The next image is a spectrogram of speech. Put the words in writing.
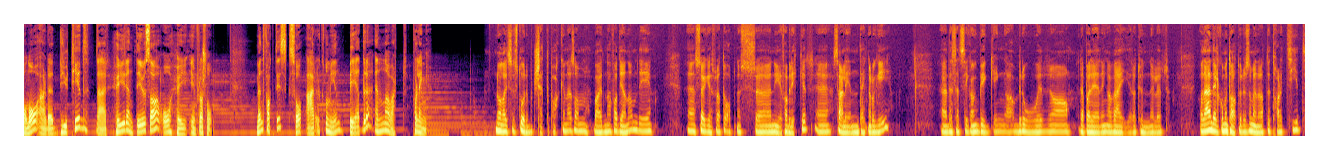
Og nå er det dyrtid, det er høy rente i USA og høy inflasjon. Men faktisk så er økonomien bedre enn den har vært på lenge. Noen av disse store budsjettpakkene som Biden har fått gjennom, de eh, sørger for at det åpnes eh, nye fabrikker, eh, særlig innen teknologi. Det settes i gang bygging av broer og reparering av veier og tunneler. Og det er en del kommentatorer som mener at det tar litt tid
